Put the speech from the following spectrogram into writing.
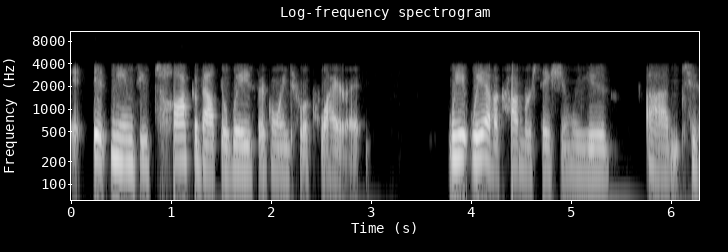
it, it means you talk about the ways they're going to acquire it. We we have a conversation we use um, to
